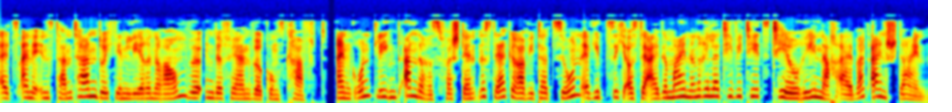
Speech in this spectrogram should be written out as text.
Als eine instantan durch den leeren Raum wirkende Fernwirkungskraft. Ein grundlegend anderes Verständnis der Gravitation ergibt sich aus der allgemeinen Relativitätstheorie nach Albert Einstein.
